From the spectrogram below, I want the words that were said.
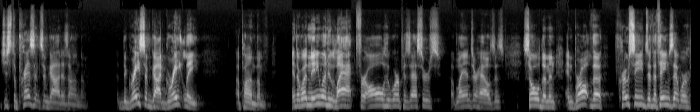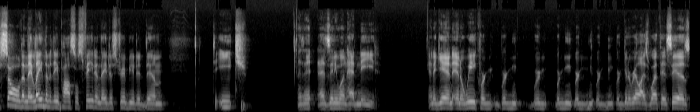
just the presence of God is on them. The grace of God greatly upon them. And there wasn't anyone who lacked, for all who were possessors of lands or houses sold them and, and brought the proceeds of the things that were sold and they laid them at the apostles' feet and they distributed them to each as, it, as anyone had need. And again, in a week, we're, we're, we're, we're, we're, we're, we're going to realize what this is,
